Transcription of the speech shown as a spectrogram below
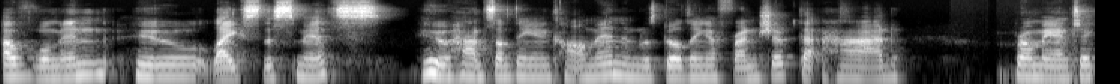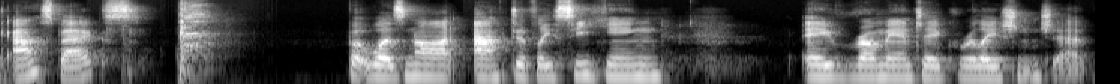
a woman who likes the Smiths, who had something in common and was building a friendship that had romantic aspects, but was not actively seeking a romantic relationship.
